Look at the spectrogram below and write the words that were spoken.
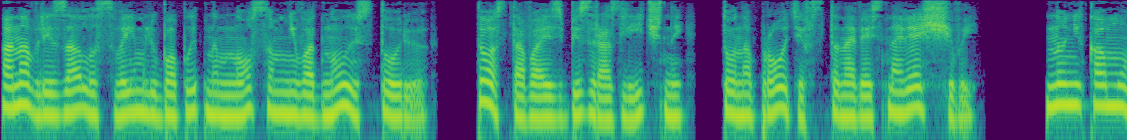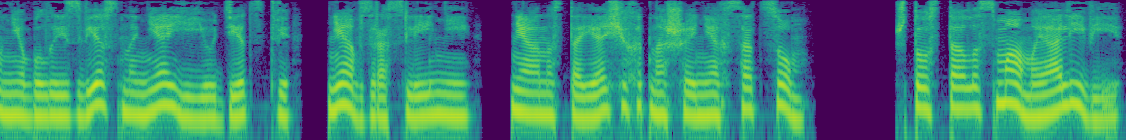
Она влезала своим любопытным носом не в одну историю, то оставаясь безразличной, то, напротив, становясь навязчивой но никому не было известно ни о ее детстве, ни о взрослении, ни о настоящих отношениях с отцом. Что стало с мамой Оливии?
